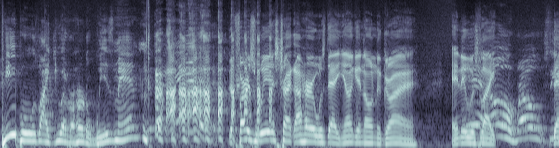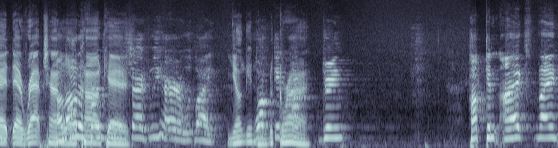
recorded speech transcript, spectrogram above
people was like, "You ever heard of Wiz Man?" yeah. the first Wiz track I heard was that Youngin on the Grind, and it was like no, bro. See, that that rap a channel lot on of first Wiz Comcast. tracks we heard was like, Youngin on the Grind. dream." How can I explain?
